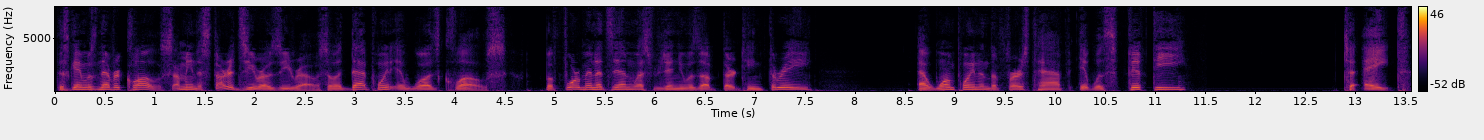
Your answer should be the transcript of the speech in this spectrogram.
This game was never close. I mean, it started 0 0, so at that point it was close. But four minutes in, West Virginia was up 13 3. At one point in the first half, it was 50 to 8.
